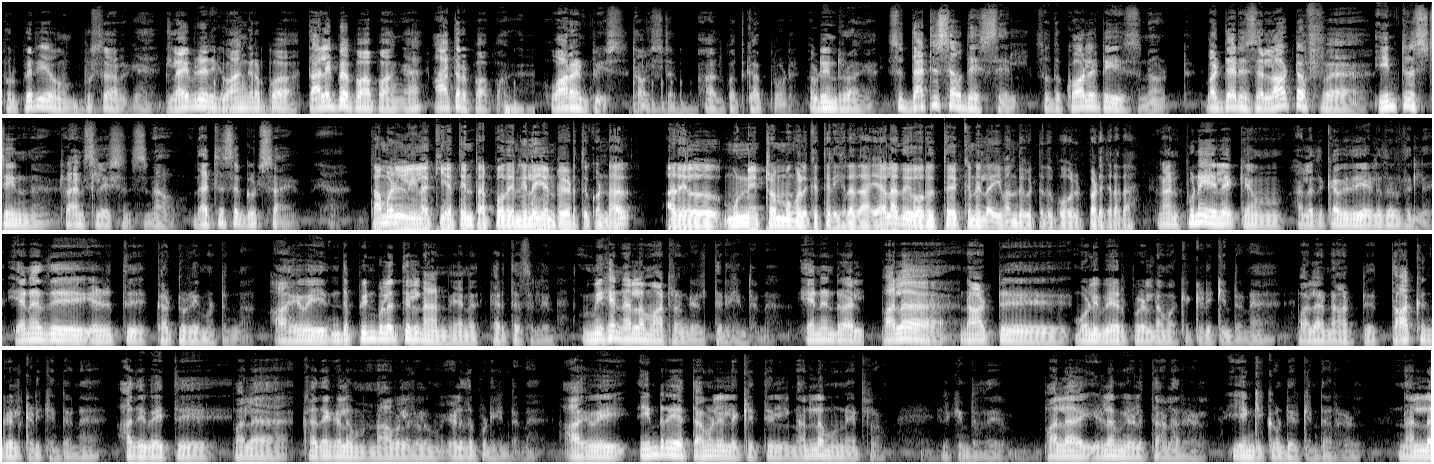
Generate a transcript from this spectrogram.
ஒரு பெரிய புஸ்தகம் இருக்கு. லைப்ரரிக்கு வாங்குறப்போ தலைப்பை பார்ப்பாங்க ஆத்தரை பார்ப்பாங்க. வார் அண்ட் பீஸ் டால்ஸ்டம் அது பத்து காப்பி போடு அப்படின்றாங்க. So that is how they sell so the quality is not but there is a lot of interest in translations now that is a good sign Tamil இலக்கியத்தின் தற்போதைய நிலை என்று எடுத்துக்கொண்டால் அதில் முன்னேற்றம் உங்களுக்கு தெரிகிறதாயால் அது ஒரு தேக்கு நிலை வந்துவிட்டது போல் படுகிறதா? நான் புனை இலக்கியம் அல்லது கவிதை எழுதுவதில்லை. எனது எழுத்து கட்டுரை மட்டும்தான். ஆகவே இந்த பின்புலத்தில் நான் எனது கருத்தை சொல்கிறேன். மிக நல்ல மாற்றங்கள் தெரிகின்றன. ஏனென்றால் பல நாட்டு மொழிபெயர்ப்புகள் நமக்கு கிடைக்கின்றன. பல நாட்டு தாக்கங்கள் கிடைக்கின்றன. அதை வைத்து பல கதைகளும் நாவல்களும் எழுதப்படுகின்றன. ஆகவே இன்றைய தமிழ் இலக்கியத்தில் நல்ல முன்னேற்றம் இருக்கின்றது. பல இளம் எழுத்தாளர்கள் இயங்கிக் கொண்டிருக்கின்றார்கள். நல்ல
